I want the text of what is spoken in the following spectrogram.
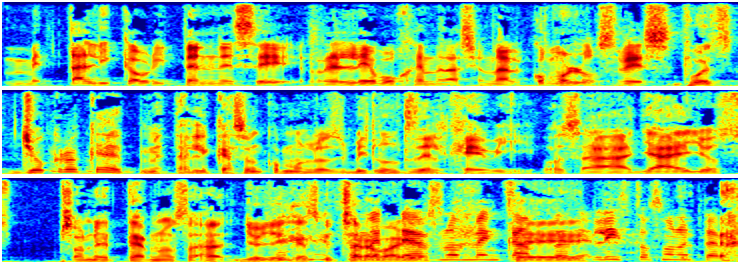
Metallica ahorita en ese relevo generacional? ¿Cómo los ves? Pues yo creo que Metallica son como los Beatles del heavy. O sea, ya ellos son eternos. Ah, Yo llegué a escuchar son a varios. eternos, me encanta. Sí. Listo, son eternos.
